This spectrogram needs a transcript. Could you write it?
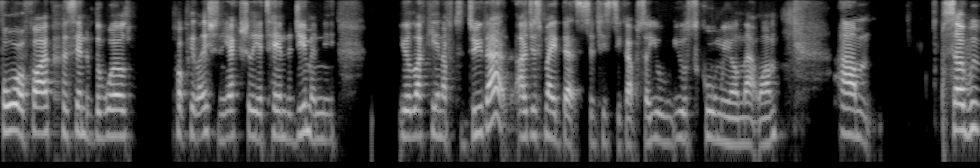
four or five percent of the world's population. You actually attend the gym and you're lucky enough to do that. I just made that statistic up, so you'll you'll school me on that one. Um, so we,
